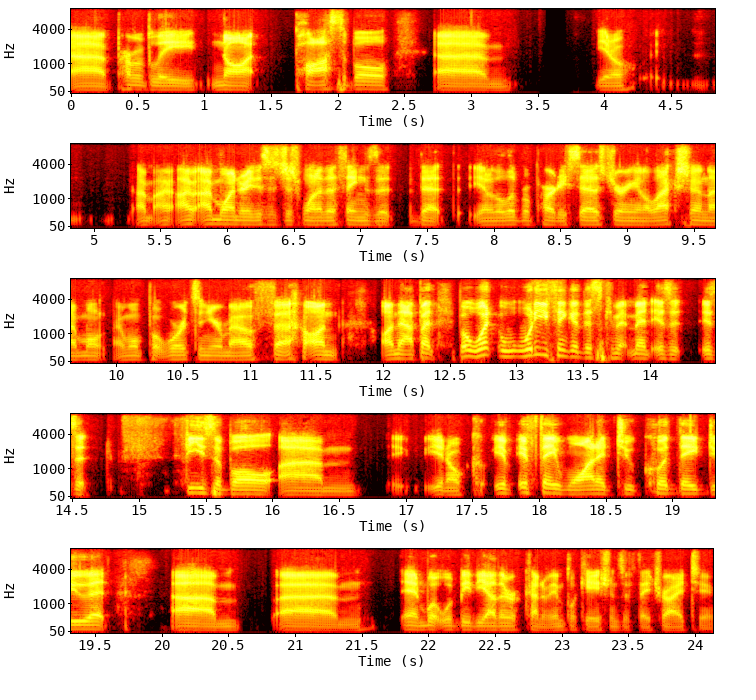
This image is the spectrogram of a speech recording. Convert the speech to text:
uh, probably not possible. Um, you know, I'm I, am wondering. This is just one of the things that that you know the Liberal Party says during an election. I won't I won't put words in your mouth uh, on on that. But but what what do you think of this commitment? Is it is it feasible? Um, you know, if if they wanted to, could they do it? Um, um, and what would be the other kind of implications if they tried to?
